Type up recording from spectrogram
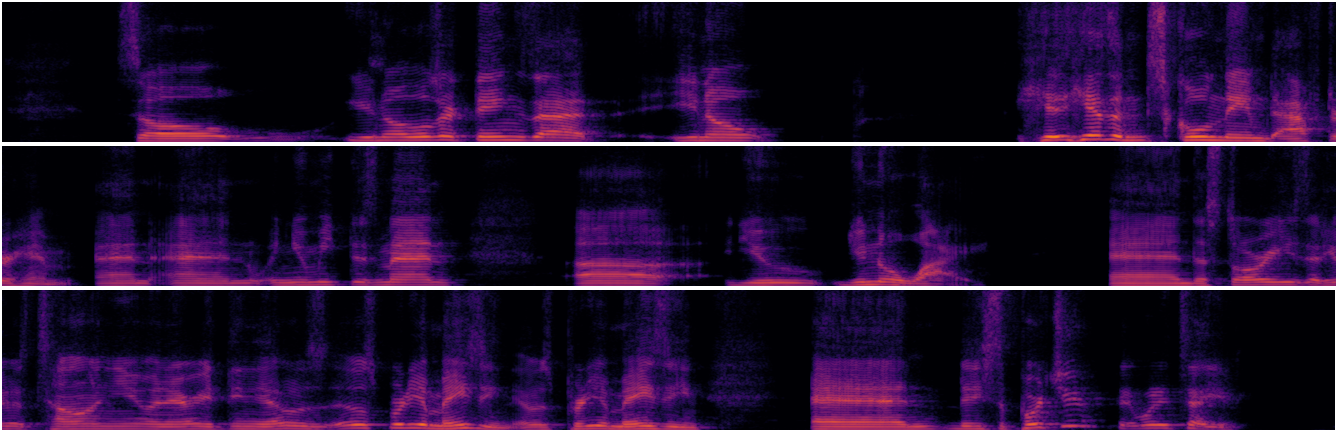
So you know those are things that you know he, he has a school named after him. And and when you meet this man uh you you know why. And the stories that he was telling you and everything it was it was pretty amazing. It was pretty amazing and did he support you? What did he tell you?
